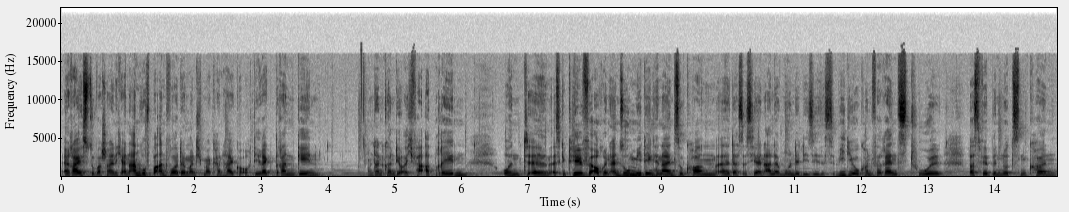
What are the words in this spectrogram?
erreichst du wahrscheinlich einen Anrufbeantworter. Manchmal kann Heiko auch direkt dran gehen und dann könnt ihr euch verabreden. Und äh, es gibt Hilfe, auch in ein Zoom-Meeting hineinzukommen. Äh, das ist ja in aller Munde dieses Videokonferenz-Tool, was wir benutzen können.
